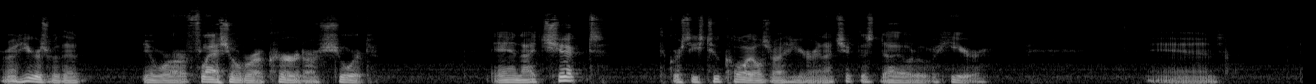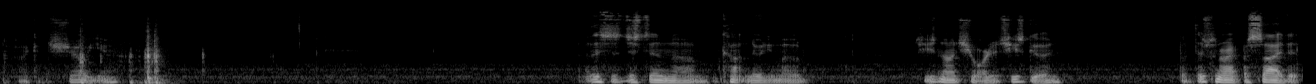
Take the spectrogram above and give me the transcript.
right here is where that, you know, where our flashover occurred, our short. And I checked, of course, these two coils right here, and I checked this diode over here. And if I can show you. This is just in um, continuity mode. She's not shorted, she's good. But this one right beside it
